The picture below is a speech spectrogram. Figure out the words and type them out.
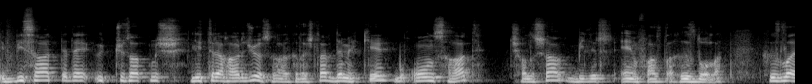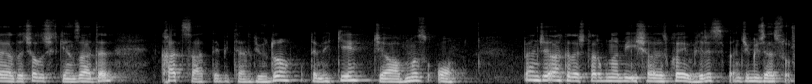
E, bir saatte de 360 litre harcıyorsa arkadaşlar demek ki bu 10 saat çalışabilir en fazla hızlı olan. Hızlı ayarda çalışırken zaten kaç saatte biter diyordu. Demek ki cevabımız 10. Bence arkadaşlar buna bir işaret koyabiliriz. Bence güzel soru.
